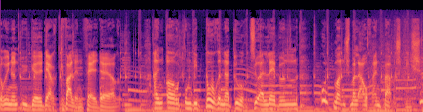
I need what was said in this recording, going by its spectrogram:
Grünen Hügel der Quallenfelder. Ein Ort, um die pure Natur zu erleben und manchmal auch ein paar Stiche.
